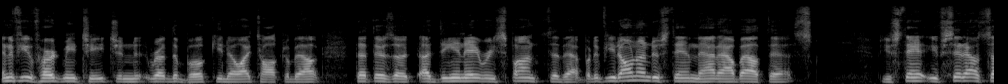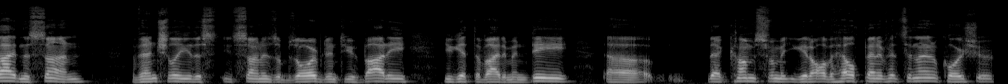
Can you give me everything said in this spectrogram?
And if you've heard me teach and read the book, you know I talk about that there's a, a DNA response to that. But if you don't understand that, how about this? If you stand, you sit outside in the sun, eventually the sun is absorbed into your body. You get the vitamin D uh, that comes from it. You get all the health benefits, and then of course your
